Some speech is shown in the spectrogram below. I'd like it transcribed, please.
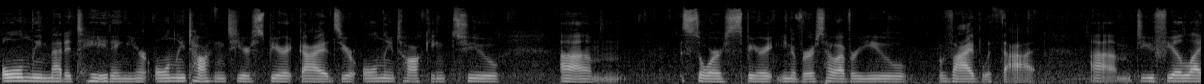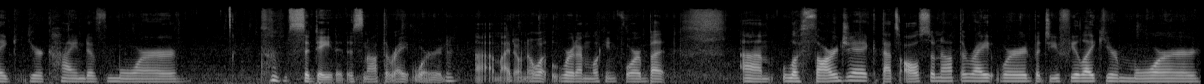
only meditating you're only talking to your spirit guides you're only talking to um, source spirit universe however you vibe with that. Um, do you feel like you're kind of more sedated is not the right word. Um, i don't know what word i'm looking for but um, lethargic, that's also not the right word, but do you feel like you're more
